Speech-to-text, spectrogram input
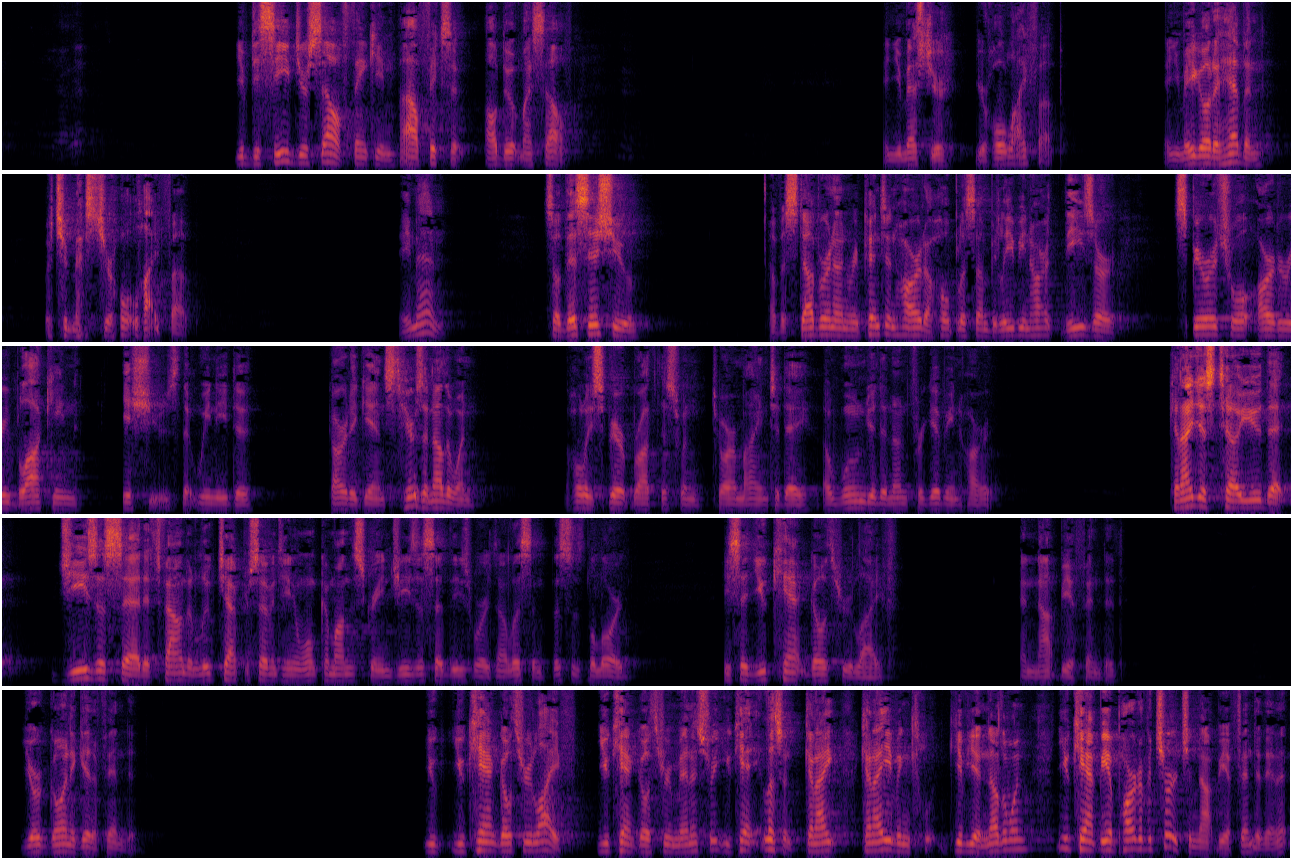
You've deceived yourself thinking, I'll fix it, I'll do it myself. And you messed your, your whole life up. And you may go to heaven, but you messed your whole life up. Amen. So, this issue of a stubborn, unrepentant heart, a hopeless, unbelieving heart, these are spiritual artery blocking issues that we need to guard against. Here's another one. The Holy Spirit brought this one to our mind today a wounded and unforgiving heart. Can I just tell you that Jesus said, it's found in Luke chapter 17, it won't come on the screen. Jesus said these words. Now listen, this is the Lord. He said, You can't go through life and not be offended. You're going to get offended. You, you can't go through life. You can't go through ministry. You can't, listen, can I, can I even give you another one? You can't be a part of a church and not be offended in it.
